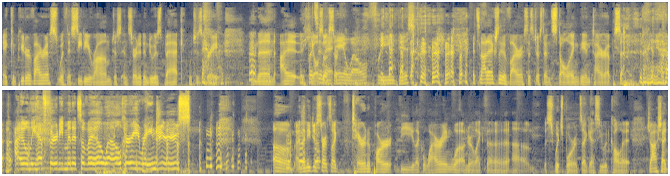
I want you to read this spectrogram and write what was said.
a computer virus with a CD-ROM just inserted into his back, which is great. and then I He he, also in start- AOL free disc. it's not actually a virus; it's just installing the entire episode. yeah. I only have 30 minutes of AOL. Hurry, Rangers. Um, and then he just starts like tearing apart the like wiring, what under like the um, the switchboards, I guess you would call it. Josh, I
